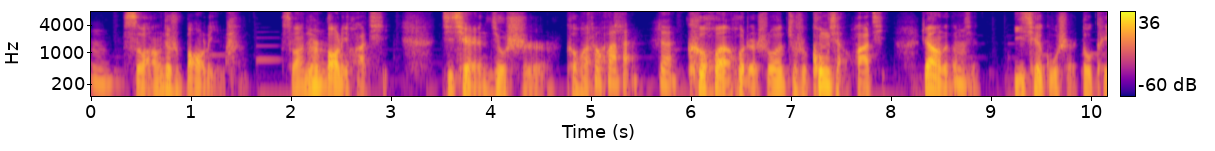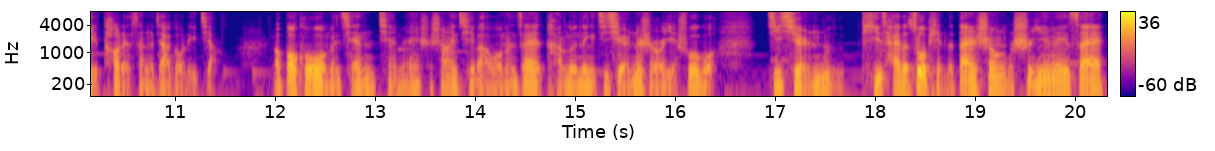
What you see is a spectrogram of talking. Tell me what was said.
嗯，死亡就是暴力嘛，死亡就是暴力话题，机器人就是科幻，科幻版，对，科幻或者说就是空想话题这样的东西，嗯。一切故事都可以套在三个架构里讲。然后包括我们前前面哎是上一期吧，我们在谈论那个机器人的时候也说过，机器人题材的作品的诞生是因为在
